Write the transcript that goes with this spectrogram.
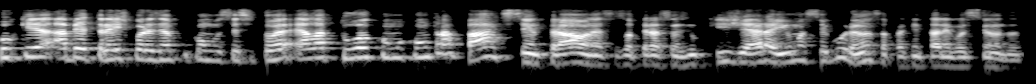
Porque a B3, por exemplo, como você citou, ela atua como contraparte central nessas operações, o que gera aí uma segurança para quem está negociando.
